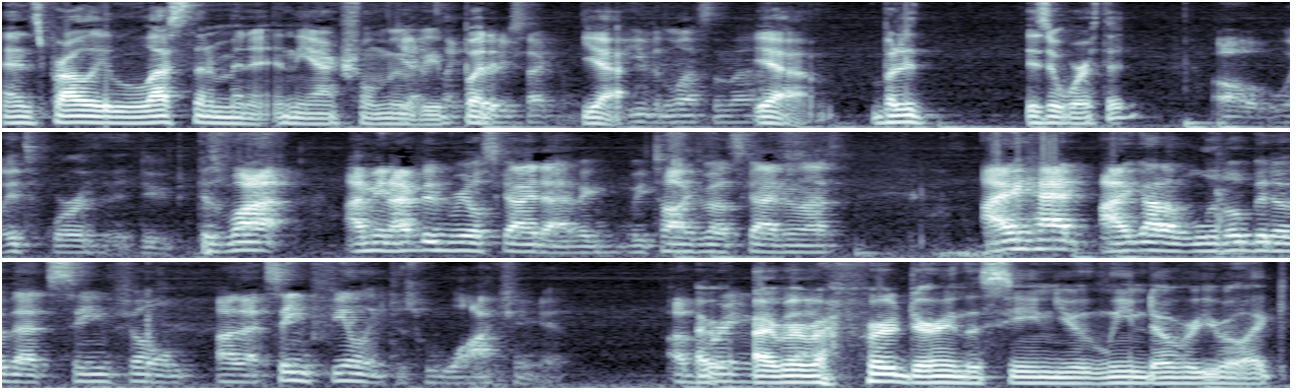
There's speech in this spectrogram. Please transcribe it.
and it's probably less than a minute in the actual Yeah, movie. it's like but 30 it- seconds. yeah. Even less than that. yeah, but it is it worth it? Oh, it's worth it, dude. Because what? I mean, I've been real skydiving. We talked about skydiving last. I had, I got a little bit of that same film, uh, that same feeling just watching it. I, I remember during the scene you leaned over, you were like,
